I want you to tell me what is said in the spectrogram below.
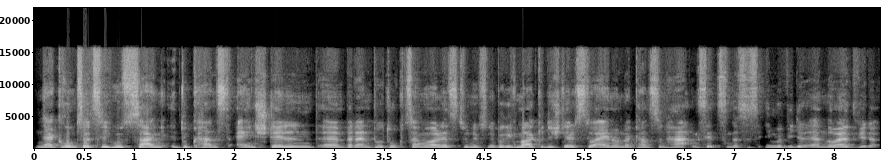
Na, grundsätzlich muss ich sagen, du kannst einstellen äh, bei deinem Produkt, sagen wir mal jetzt, du nimmst eine Briefmarke, die stellst du ein und dann kannst du einen Haken setzen, dass es immer wieder erneuert wird.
